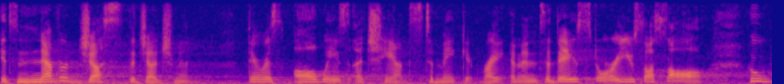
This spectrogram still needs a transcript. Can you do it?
It's never just the judgment. There is always a chance to make it right. And in today's story, you saw Saul, who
